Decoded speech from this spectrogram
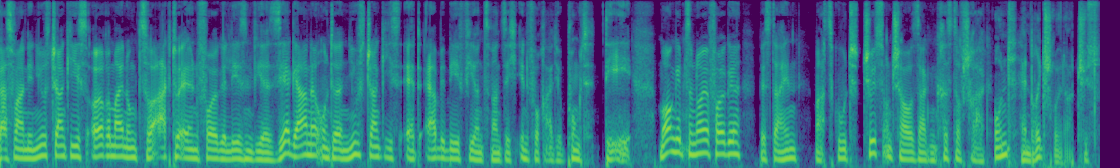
Das waren die News Junkies. Eure Meinung zur aktuellen Folge lesen wir sehr gerne unter newsjunkies.rbb24inforadio.de. Morgen gibt es eine neue Folge. Bis dahin, macht's gut. Tschüss und ciao, sagen Christoph Schrag. Und Hendrik Schröder. Tschüss.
